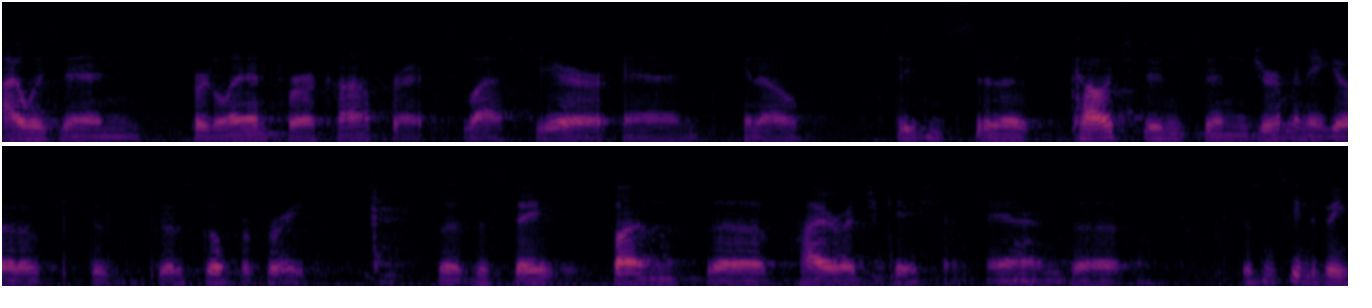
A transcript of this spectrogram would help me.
I was in Berlin for a conference last year, and, you know, students, uh, college students in Germany go to, to go to school for free. The, the state funds the higher education, and uh, doesn't seem to be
